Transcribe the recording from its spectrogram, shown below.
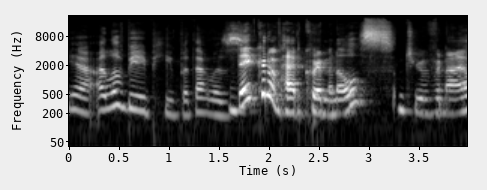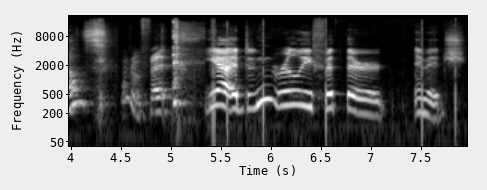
yeah, I love BAP, but that was. They could have had criminals, juveniles. Would have fit. Yeah, it didn't really fit their image.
